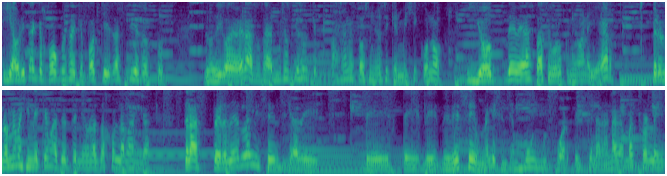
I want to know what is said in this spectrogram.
Y ahorita que puedo cruzar, que puedo adquirir las piezas, pues lo digo de veras, o sea, hay muchas piezas que pasan en Estados Unidos y que en México no. Y yo de veras estaba seguro que no iban a llegar. Pero no me imaginé que Mattel tenía unas bajo la manga tras perder la licencia de, de, este, de, de DC, una licencia muy muy fuerte y que la gana McFarlane,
